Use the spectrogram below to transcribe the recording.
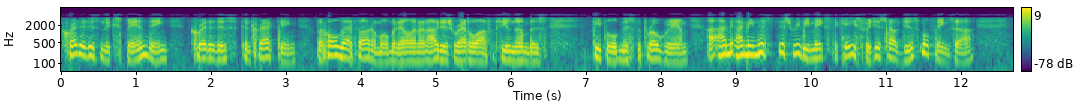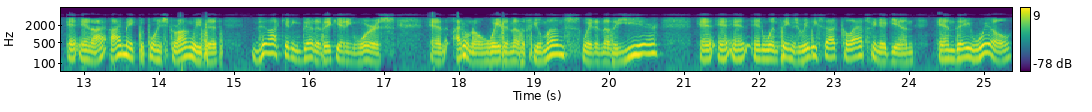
credit isn't expanding, credit is contracting. But hold that thought a moment, Ellen, and I'll just rattle off a few numbers. People miss the program. I, I mean, this this really makes the case for just how dismal things are, and, and I, I make the point strongly that they're not getting better; they're getting worse. And I don't know, wait another few months, wait another year, and and, and when things really start collapsing again, and they will,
